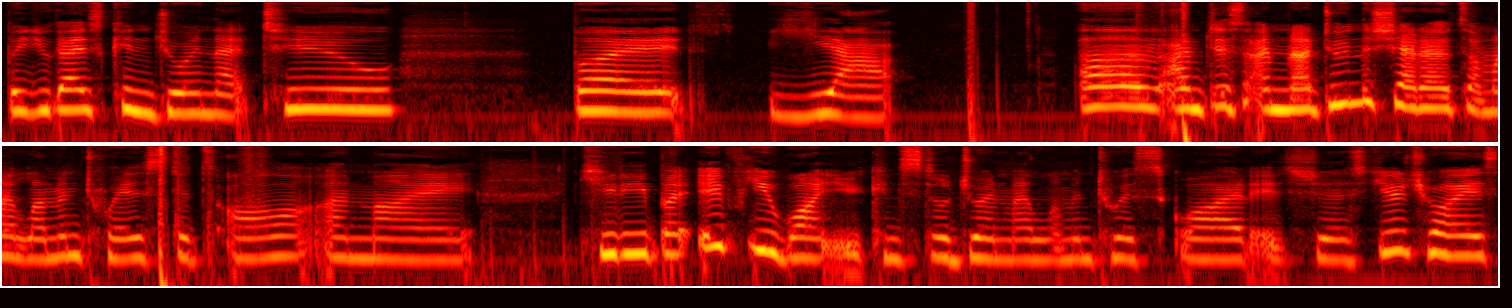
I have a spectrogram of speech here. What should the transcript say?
but you guys can join that too. But yeah. Um, I'm just I'm not doing the shoutouts on my lemon twist. It's all on my cutie. But if you want, you can still join my lemon twist squad. It's just your choice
